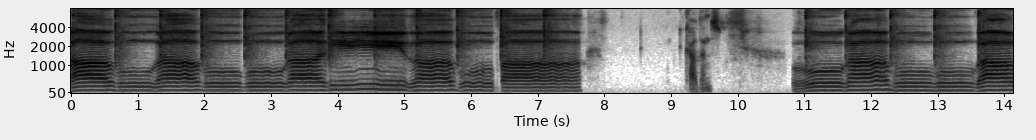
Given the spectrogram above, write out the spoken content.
Gavu gavu ga vu gu pa. Cadence. Vu ga vu vu ga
